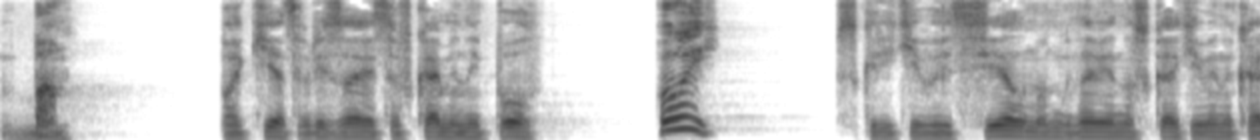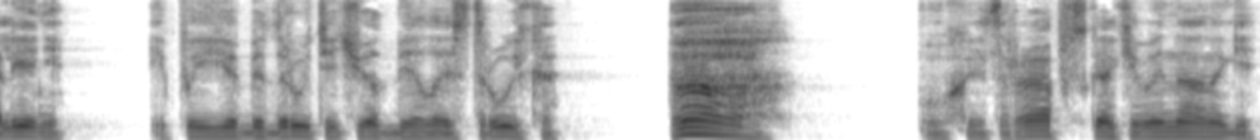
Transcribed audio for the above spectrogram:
Бам! Пакет врезается в каменный пол. «Ой!» — вскрикивает Селма, мгновенно вскакивая на колени, и по ее бедру течет белая струйка. а Ухает раб, вскакивая на ноги,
